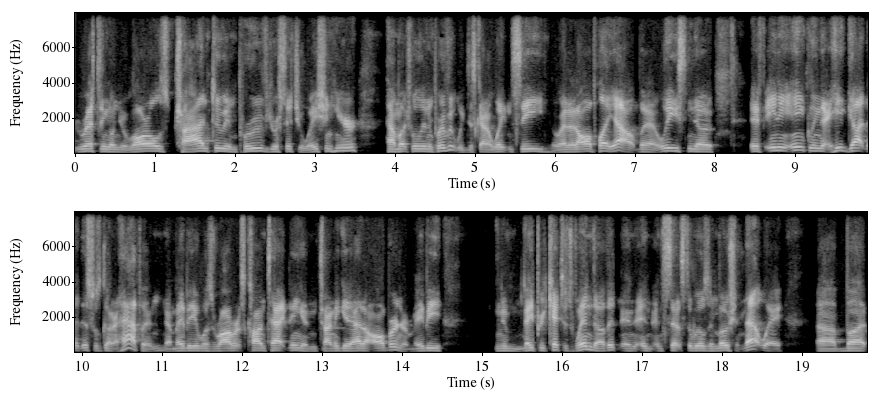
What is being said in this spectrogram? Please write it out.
resting on your laurels, trying to improve your situation here. How much will it improve it? We just got to wait and see, let it all play out. But at least, you know, if any inkling that he got that this was going to happen, now maybe it was Roberts contacting and trying to get out of Auburn, or maybe you know, Napier catches wind of it and, and, and sets the wheels in motion that way. Uh, but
